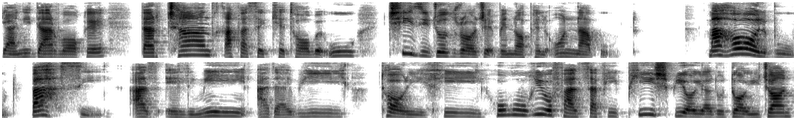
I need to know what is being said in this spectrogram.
یعنی در واقع در چند قفس کتاب او چیزی جز راجع به ناپل اون نبود. محال بود بحثی از علمی، ادبی، تاریخی، حقوقی و فلسفی پیش بیاید و دایجان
